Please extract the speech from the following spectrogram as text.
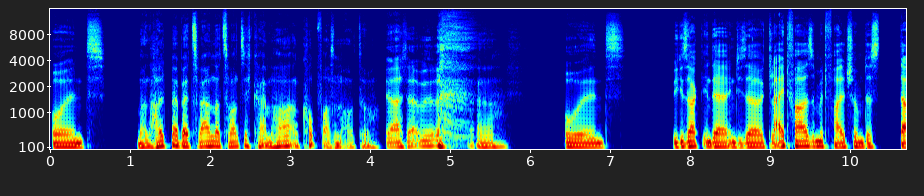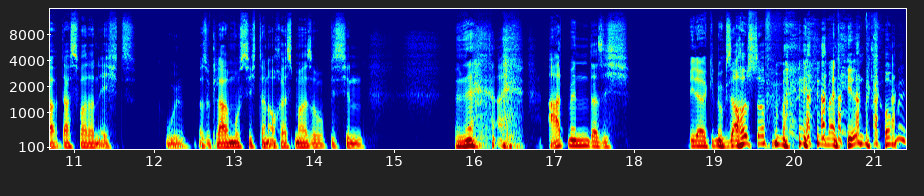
Und Man halt mal bei 220 km/h einen Kopf aus dem Auto. ja, da, Äh, Und wie gesagt, in, der, in dieser Gleitphase mit Fallschirm, das, da, das war dann echt cool. Also klar musste ich dann auch erstmal so ein bisschen ne, atmen, dass ich wieder genug Sauerstoff in mein, in mein Hirn bekomme.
